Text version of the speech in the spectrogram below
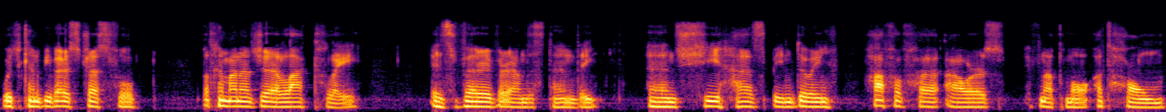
which can be very stressful. But her manager, luckily, is very, very understanding. And she has been doing half of her hours, if not more, at home,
